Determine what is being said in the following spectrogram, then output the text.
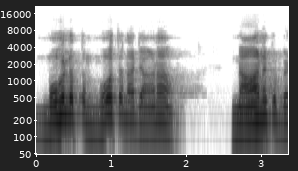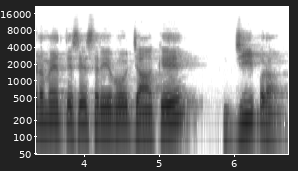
ਮੋਹਲਤ ਮੋਹਤ ਨਾ ਜਾਣਾ। ਨਾਨਕ ਬਿਨਵੇਂ ਤਿਸੇ ਸਰੇਵੋ ਜਾ ਕੇ ਜੀ ਪ੍ਰਾਨ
